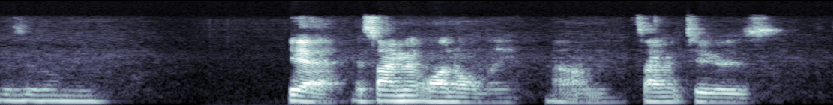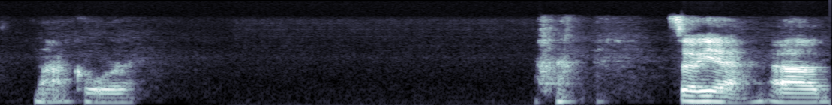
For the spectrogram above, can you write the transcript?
this is only. Yeah, assignment one only. Um, assignment two is not core. so yeah, uh,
